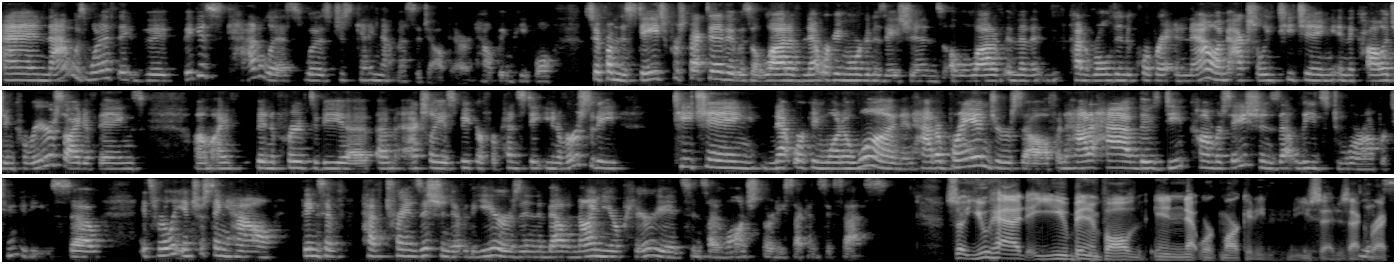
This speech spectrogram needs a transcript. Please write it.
And that was one of the, the biggest catalysts was just getting that message out there and helping people. So from the stage perspective it was a lot of networking organizations a lot of and then it kind of rolled into corporate. And now i'm actually teaching in the college and career side of things. Um, i've been approved to be a, i'm actually a speaker for penn state university teaching networking 101 and how to brand yourself and how to have those deep conversations that leads to more opportunities. So it's really interesting how things have have transitioned over the years in about a nine year period since i launched 30 second success. So you had you've been involved in network marketing you said is that correct?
